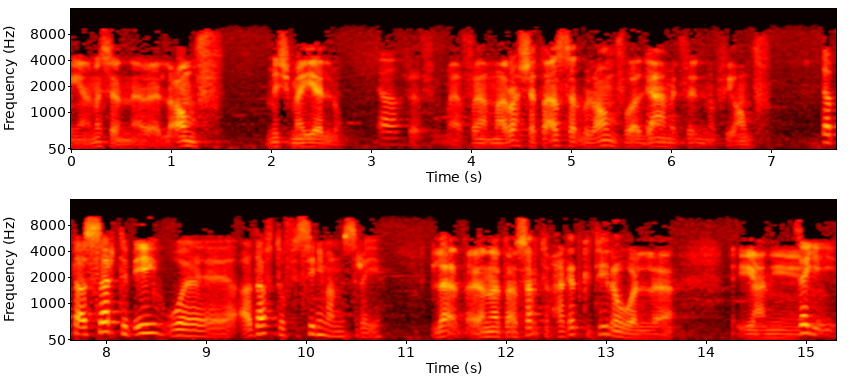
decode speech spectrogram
يعني مثلا العنف مش ميال له. آه. فما- فما اروحش أتأثر بالعنف وأجي أعمل فيلم فيه عنف. طب تأثرت بإيه وأضفته في السينما المصرية؟ لا أنا تأثرت بحاجات كتير هو يعني زي إيه؟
